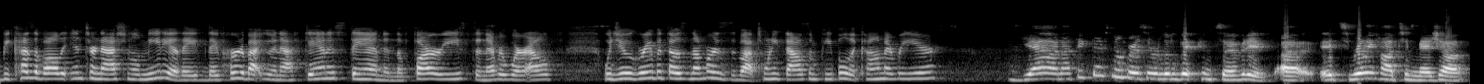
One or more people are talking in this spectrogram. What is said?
because of all the international media. They've they've heard about you in Afghanistan and the Far East and everywhere else. Would you agree with those numbers? About twenty thousand people that come every year. Yeah, and I think those numbers are a little bit conservative. Uh, it's really hard to measure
